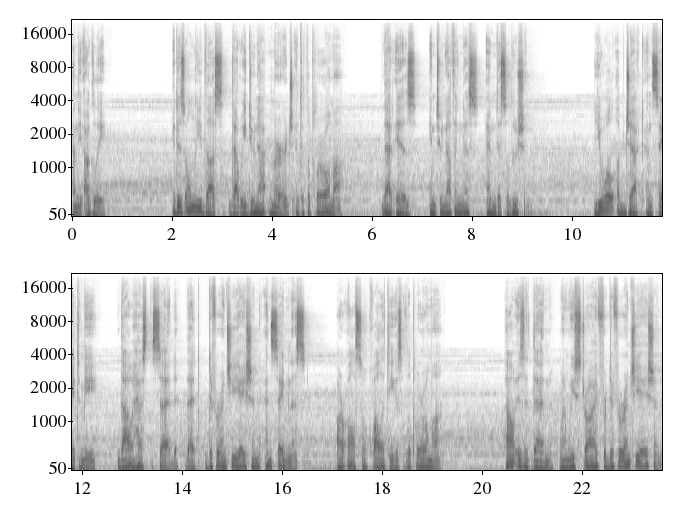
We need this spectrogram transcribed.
and the ugly. It is only thus that we do not merge into the pleroma, that is, into nothingness and dissolution. You will object and say to me, Thou hast said that differentiation and sameness are also qualities of the pleroma. How is it then when we strive for differentiation?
